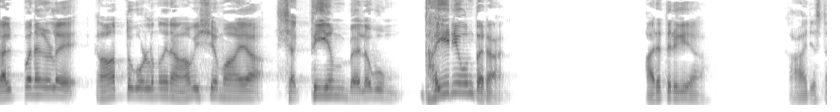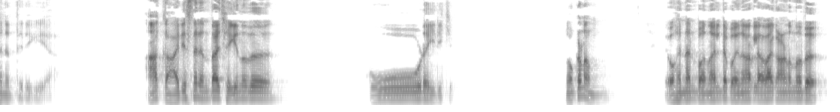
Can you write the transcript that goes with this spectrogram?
കൽപ്പനകളെ കാത്തുകൊള്ളുന്നതിനാവശ്യമായ ശക്തിയും ബലവും ധൈര്യവും തരാൻ ആരെ തരികയാ? കാര്യസ്ഥനെ തരികയാ. ആ കാര്യസ്ഥൻ എന്താ ചെയ്യുന്നത്? കൂടെ ഇരിക്കും. നോക്കണം. യോഹന്നാൻ പതിനാലിന്റെ പതിനാറിൽ അതാ കാണുന്നത്.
